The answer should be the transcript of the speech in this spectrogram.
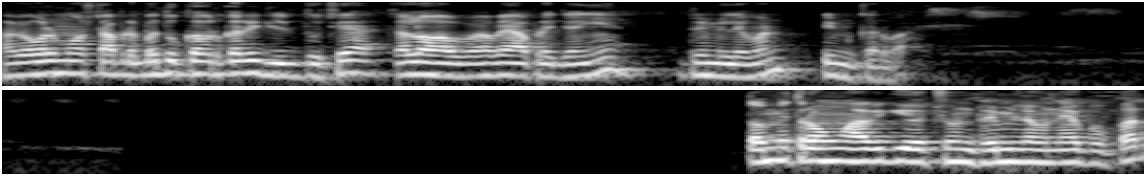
હવે ઓલમોસ્ટ આપણે બધું કવર કરી જ લીધું છે. ચલો હવે આપણે જઈએ ડ્રીમ ઇલેવન ટીમ કરવા. તો મિત્રો હું આવી ગયો છું ડ્રીમ ઇલેવન એપ ઉપર.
